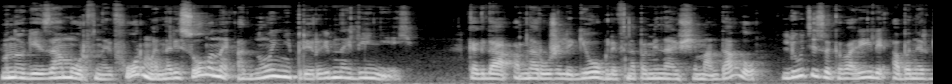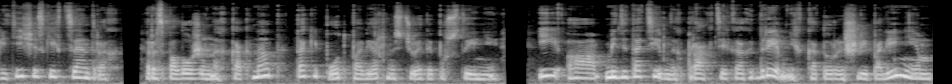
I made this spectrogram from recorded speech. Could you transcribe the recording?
Многие зооморфные формы нарисованы одной непрерывной линией. Когда обнаружили геоглиф, напоминающий мандалу, люди заговорили об энергетических центрах, расположенных как над, так и под поверхностью этой пустыни, и о медитативных практиках древних, которые шли по линиям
